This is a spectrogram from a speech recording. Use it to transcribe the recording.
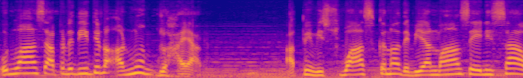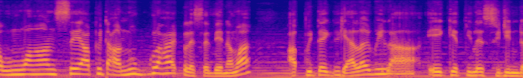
උන්වහන්ස අපට දීතින අනුග්‍රහයක්. අපි විශ්වාස් කන දෙවියන් වහන්සේ නිසා උන්වහන්සේ අපිට අනුග්‍රහයක් ලෙස දෙනවා. අපිට ගැලවිලා ඒක තිල සිටින්ට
